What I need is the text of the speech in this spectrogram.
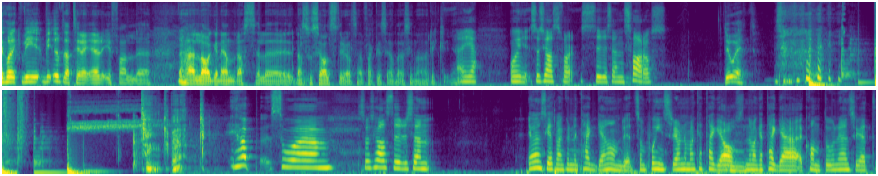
är sjukt. Vi, vi uppdaterar er ifall eh, den här lagen ändras eller när Socialstyrelsen faktiskt ändrar sina riktlinjer. Ja, ja. Och Socialstyrelsen svarar oss. Do it! Ja, så um, Socialstyrelsen Jag önskar att man kunde tagga någon, du vet, som på Instagram när man kan tagga av, Mm. när man kan tagga konton. Jag önskar att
